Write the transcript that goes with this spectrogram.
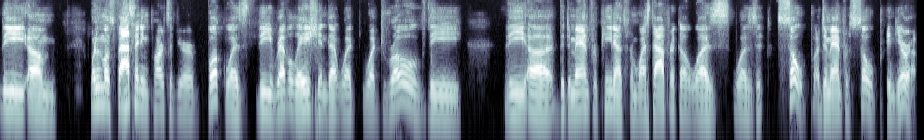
the, um, one of the most fascinating parts of your book was the revelation that what, what drove the, the, uh, the demand for peanuts from West Africa was, was soap, a demand for soap in Europe,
